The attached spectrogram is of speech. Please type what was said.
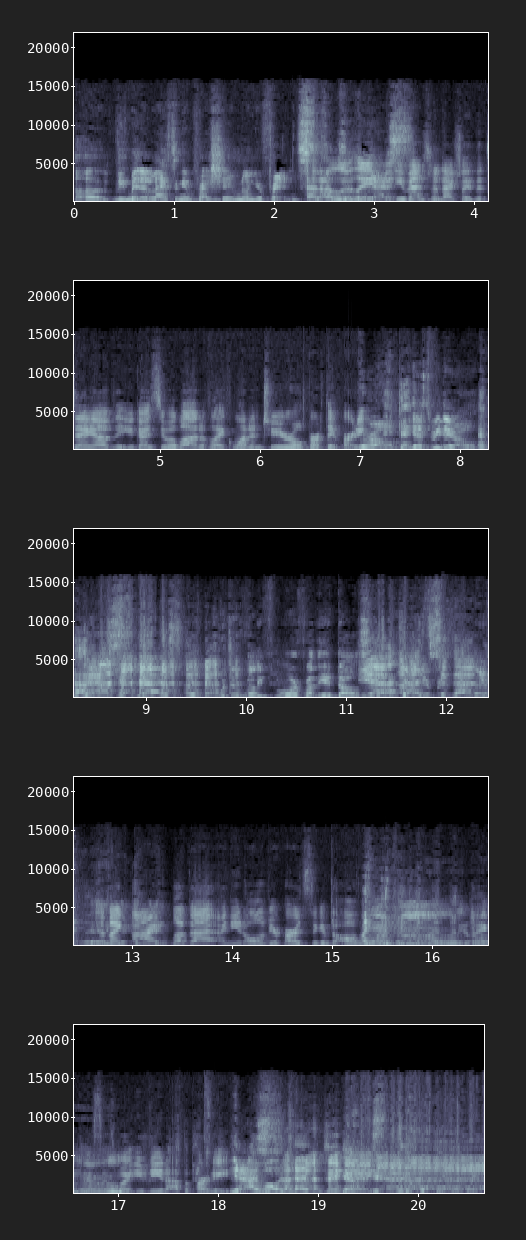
uh, we've made a lasting impression on your friends. Absolutely. Yes. You mentioned actually the day of that you guys do a lot of like one and two year old birthday parties. Girl, yes, we do. Yes, yes. Which is really more for the adults. Yes, Yes. hundred percent. And like I love that. I need all of your cards to give to all of my friends. and be like, this is what you need at the party. Yes. I will attend. Yes.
